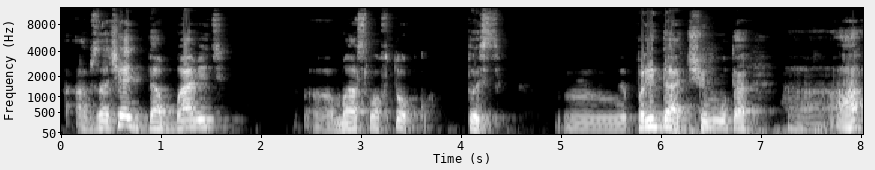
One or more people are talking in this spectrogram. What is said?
обозначает добавить э, масло в топку. То есть придать чему-то а,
